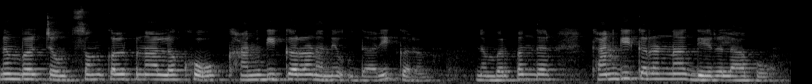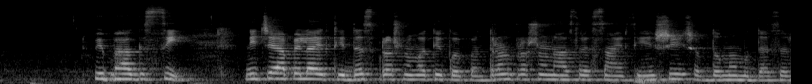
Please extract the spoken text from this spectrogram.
નંબર ચૌદ, સંકલ્પના લખો, ખાનગીકરણ અને ઉદારીકરણ. નંબર પંદર, ખાનગીકરણના ગેરલાભો. વિભાગ સી નીચે આપેલા એકથી દસ પ્રશ્નોમાંથી કોઈ પણ ત્રણ પ્રશ્નોના આશરે સાઠથી એંશી શબ્દોમાં મુદ્દાસર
